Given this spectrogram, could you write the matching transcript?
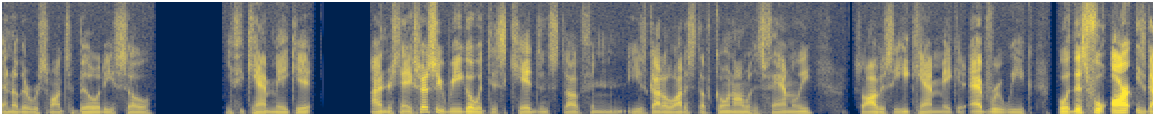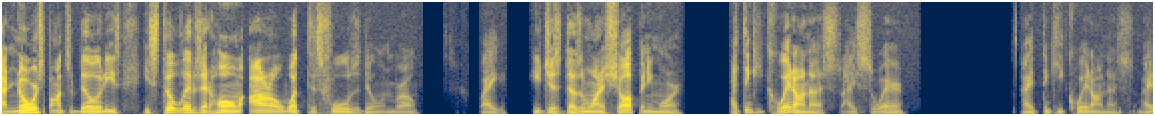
and other responsibilities. So if you can't make it, I understand. Especially Rigo with his kids and stuff, and he's got a lot of stuff going on with his family. So obviously he can't make it every week. But with this fool Art, he's got no responsibilities. He still lives at home. I don't know what this fool is doing, bro. Like he just doesn't want to show up anymore. I think he quit on us. I swear. I think he quit on us. I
